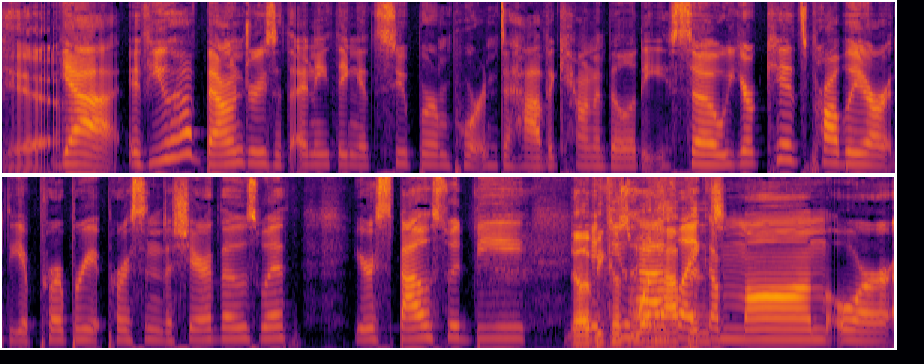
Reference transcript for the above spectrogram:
Yeah. Yeah, if you have boundaries with anything, it's super important to have accountability. So your kids probably aren't the appropriate person to share those with. Your spouse would be. No, if because you what have happens? like a mom or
